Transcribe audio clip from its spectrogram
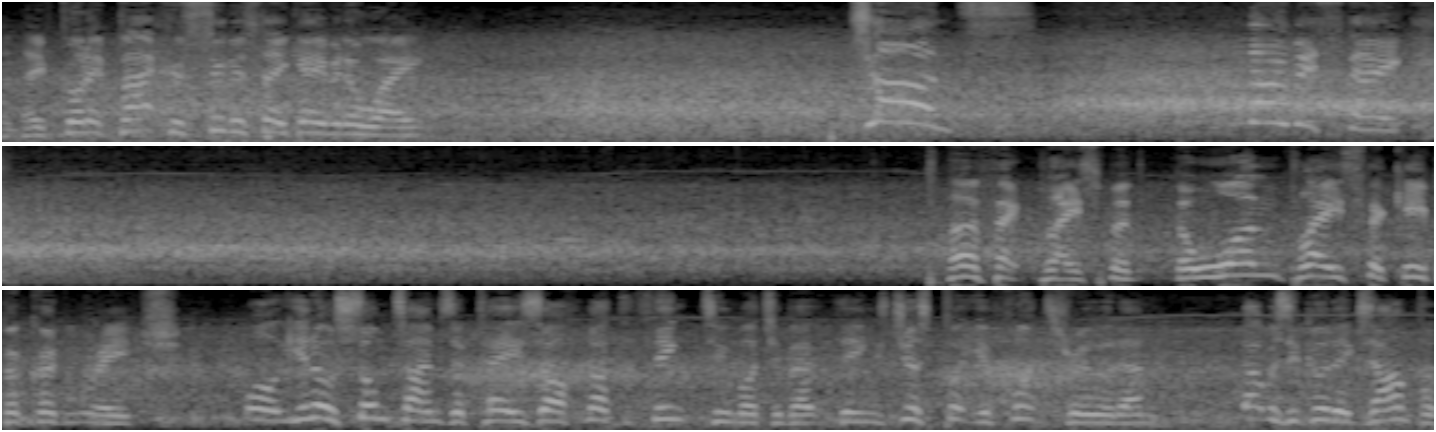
And they've got it back as soon as they gave it away. Chance! No mistake! Perfect placement, the one place the keeper couldn't reach. Well, you know, sometimes it pays off not to think too much about things, just put your foot through it, and that was a good example.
